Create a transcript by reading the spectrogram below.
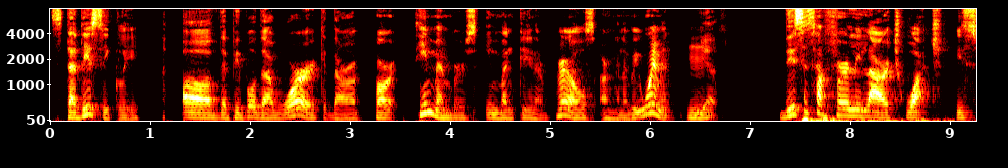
statistically, of the people that work that are part team members in Van Cleef and Arpels are gonna be women. Mm. Yes. this is a fairly large watch. It's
